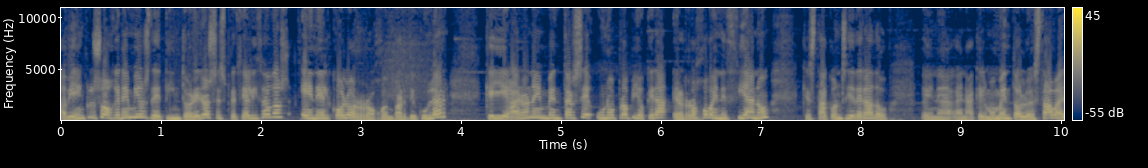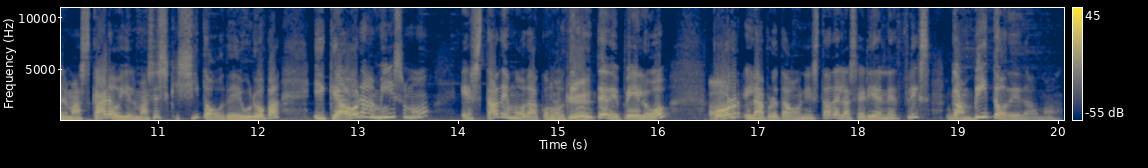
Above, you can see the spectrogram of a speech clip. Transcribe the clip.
había incluso gremios de tintoreros especializados en el color rojo, en particular, que llegaron a inventarse uno propio que era el rojo veneciano, que está considerado, en, en aquel momento lo estaba, el más caro y el más exquisito de Europa, y que ahora mismo está de moda como tinte de pelo ah. por la protagonista de la serie de Netflix Gambito de Dama.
